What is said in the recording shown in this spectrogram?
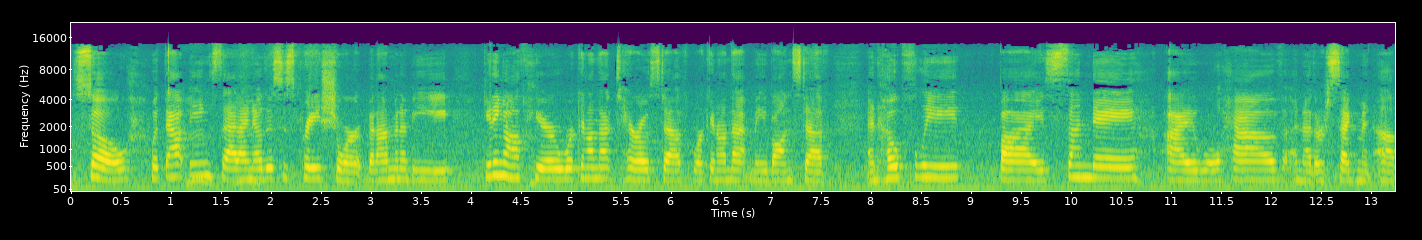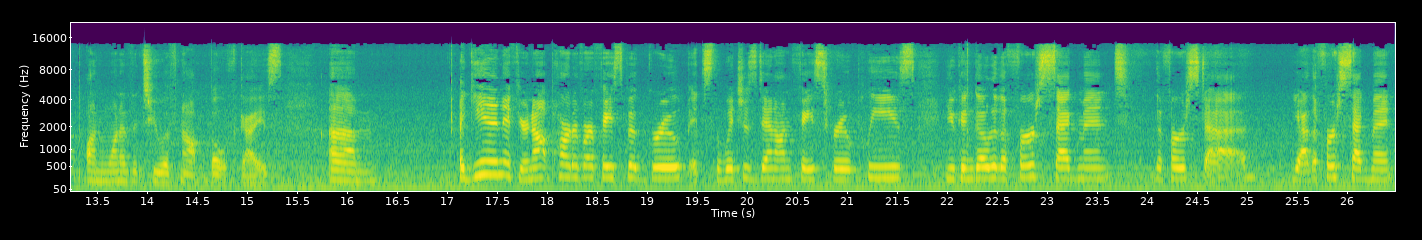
So, with that being said, I know this is pretty short, but I'm going to be getting off here, working on that tarot stuff, working on that Mabon stuff, and hopefully by Sunday I will have another segment up on one of the two, if not both, guys. Um, again, if you're not part of our Facebook group, it's the Witch's Den on Face group. Please, you can go to the first segment, the first, uh, yeah, the first segment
